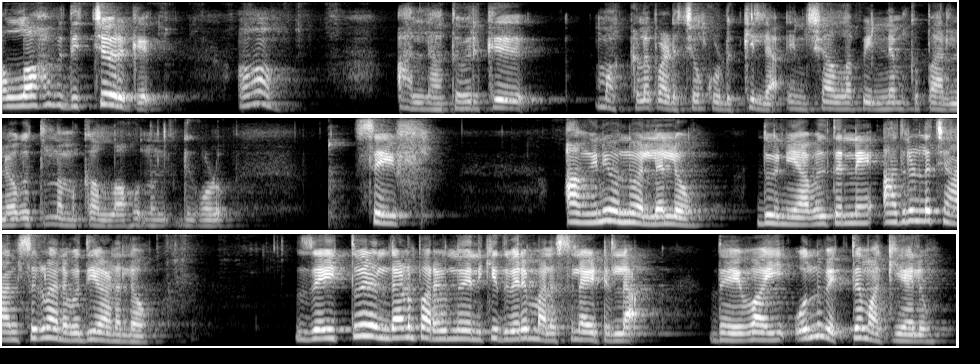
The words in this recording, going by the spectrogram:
അള്ളാഹു വിധിച്ചവർക്ക്. ആ അല്ലാത്തവർക്ക് മക്കളെ പഠിച്ചോ കൊടുക്കില്ല. ഇൻഷാല്ല പിന്നെ നമുക്ക് പരലോകത്തും നമുക്ക് അള്ളാഹു നൽകിക്കോളും. സേഫ്. അങ്ങനെയൊന്നുമല്ലല്ലോ ദുനിയാവിൽ തന്നെ അതിനുള്ള ചാൻസുകൾ അനവധിയാണല്ലോ. ജെയ്ത്തൂൻ എന്താണ് പറയുന്നത് എനിക്ക് ഇതുവരെ മനസ്സിലായിട്ടില്ല. ദയവായി ഒന്ന് വ്യക്തമാക്കിയാലും.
